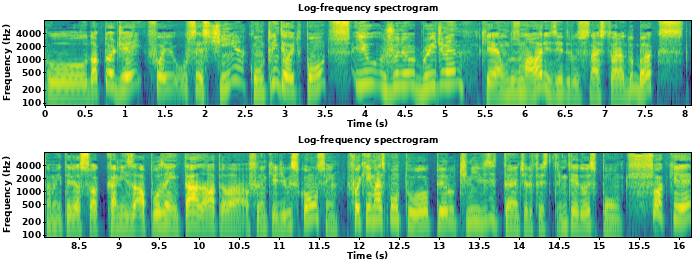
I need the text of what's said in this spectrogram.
O Dr. J foi o cestinha com 38 pontos e o Junior Bridgman, que é um dos maiores ídolos na história do Bucks, também teve a sua camisa aposentada lá pela franquia de Wisconsin, foi quem mais pontuou pelo time visitante, ele fez 32 pontos. Só que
